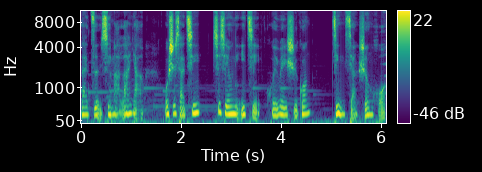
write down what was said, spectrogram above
来自喜马拉雅，我是小七，谢谢有你一起回味时光，静享生活。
